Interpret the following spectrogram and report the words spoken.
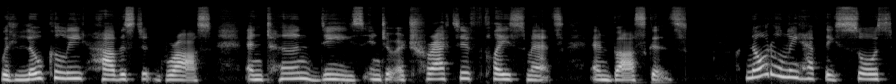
with locally harvested grass and turn these into attractive placemats and baskets. Not only have they sourced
